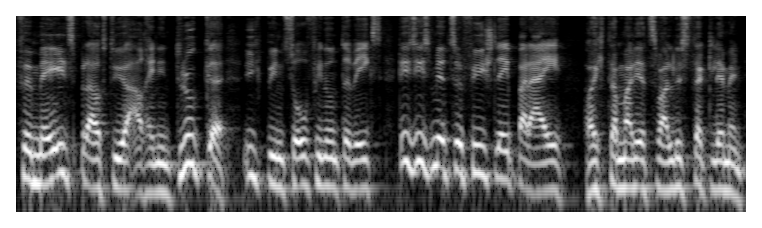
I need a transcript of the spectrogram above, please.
Für Mails brauchst du ja auch einen Drucker. Ich bin so viel unterwegs, das ist mir zu viel Schlepperei. Heucht da mal ihr zwei Lüsterklemmen.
